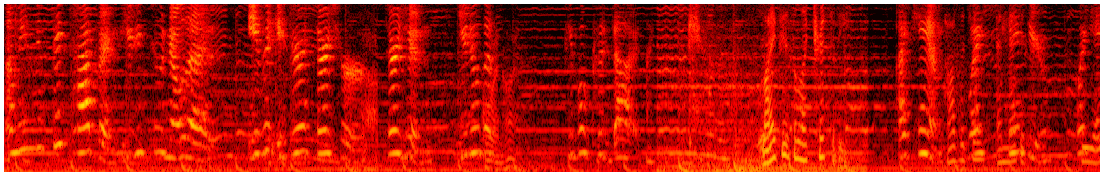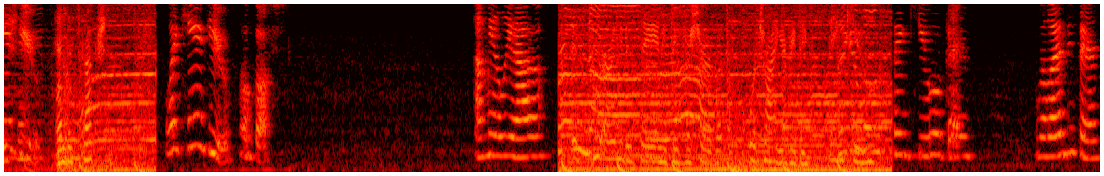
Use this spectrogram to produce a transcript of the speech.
I mean, mistakes happen. You need to know that even if you're a surgeon, surgeon, you know that oh, people could die. Life is electricity I can't. Positive Why and can't negative. you? Why can't creation you? and destruction. Why can't you? Oh gosh. Amelia. It's too early to say anything for sure, but we're trying everything. Thank you. Thank you. Okay. Well, Andy's there.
